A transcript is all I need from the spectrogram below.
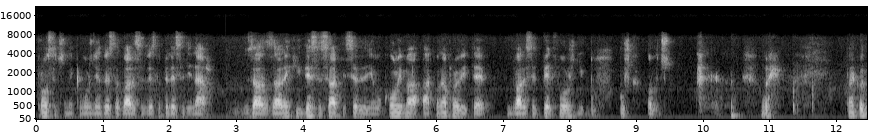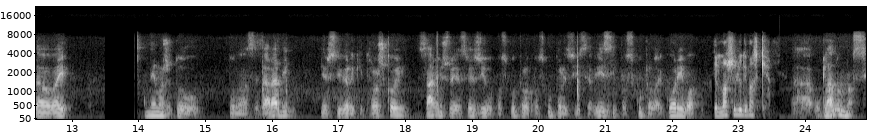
prosečna neka vožnja je 220-250 dinara. Za, za nekih 10 sati sedenja u kolima, ako napravite 25 vožnji, buf, puška, odlično. Tako da ovaj, ne može tu puno da se zaradi, jer su i veliki troškovi. Samim što je sve živo poskupilo, poskupili su i servisi, poskupilo je gorivo. Jel nose ljudi maske? A, uglavnom nose.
